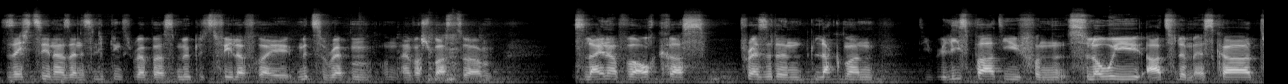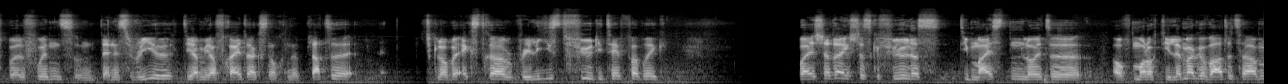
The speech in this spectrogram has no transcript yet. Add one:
16er seines Lieblingsrappers möglichst fehlerfrei mitzurappen und einfach Spaß zu haben. Das Line-Up war auch krass. President, Lackmann, die Release-Party von Slowy, A zu dem SK, 12 Wins und Dennis Real. Die haben ja freitags noch eine Platte, ich glaube, extra released für die Tapefabrik. Weil ich hatte eigentlich das Gefühl, dass die meisten Leute auf Moloch Dilemma gewartet haben.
